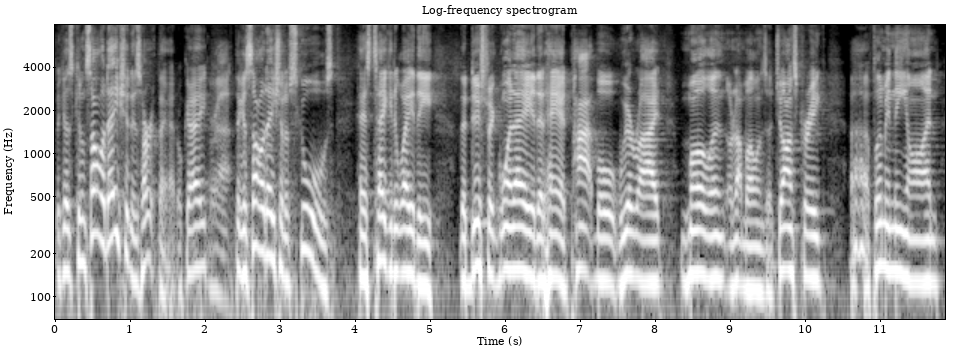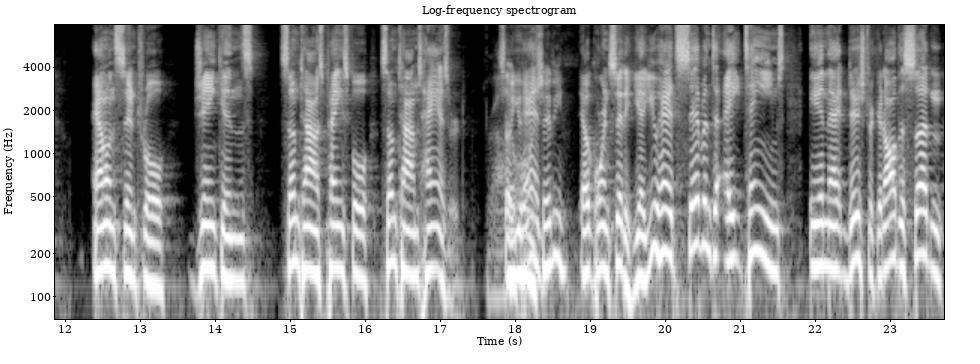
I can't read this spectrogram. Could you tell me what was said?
because consolidation has hurt that. Okay. Right. The consolidation of schools has taken away the the District One A that had Pikeville, Wheelwright, Mullen or not Mullins, uh, Johns Creek, uh, Fleming Neon, Allen Central, Jenkins, sometimes Paintsville, sometimes Hazard. Right. So you Elkhorn had City? Elkhorn City. Yeah, you had seven to eight teams in that district, and all of a sudden,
